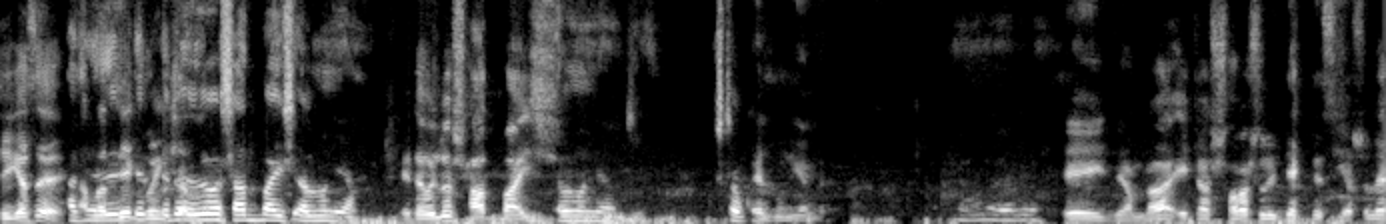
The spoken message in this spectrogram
ঠিক আছে? আচ্ছা আমরা দেখব এটা। হলো সাত বাইশ অ্যালুমিনিয়াম। এটা হইল সাত বাইশ। অ্যালুমিনিয়াম অ্যালুমিনিয়ামের। এই যে আমরা এটা সরাসরি দেখতেছি আসলে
